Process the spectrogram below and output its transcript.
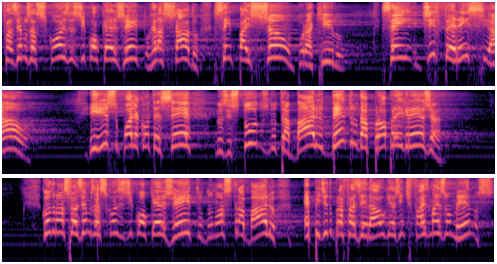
fazemos as coisas de qualquer jeito, relaxado, sem paixão por aquilo, sem diferencial. E isso pode acontecer nos estudos, no trabalho dentro da própria igreja. Quando nós fazemos as coisas de qualquer jeito, no nosso trabalho, é pedido para fazer algo e a gente faz mais ou menos.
